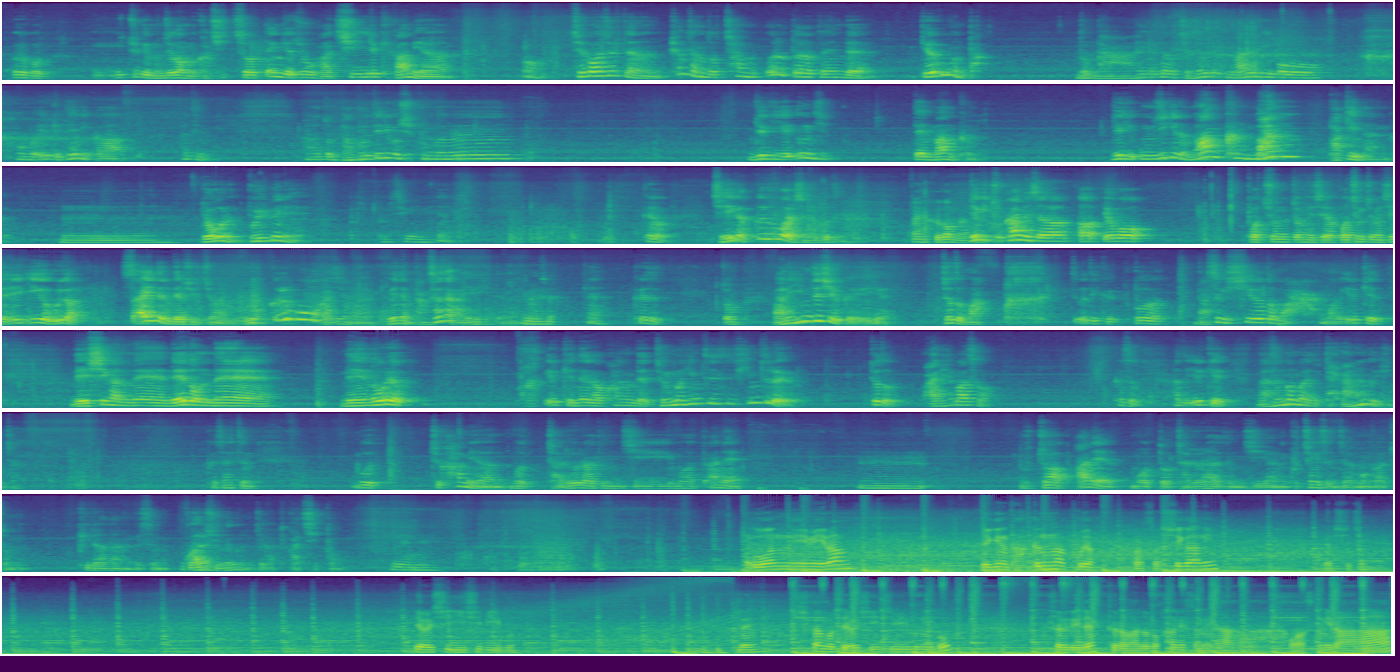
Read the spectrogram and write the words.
그리고 이- 이쪽에 문제가 오면 같이 서로 땡겨주고 같이 이렇게 가면 어 제가 왔을 때는 평장도 참 어렵다 했는데 결국은 딱 또다 해결되고 전선도 날리고 어, 뭐 이렇게 되니까 하여튼 하나 좀 당부드리고 싶은 거는 여기에 응집된 만큼 여기 움직이는 만큼만 바뀐다는 거. 음, 요거는 불변해. 음식이 그리고 저희가 끌고 갈 수는 없거든요. 네 그건 맞아요. 여기 쭉 가면서 어 요거 보충 좀 해주세요. 보충 좀 해주세요. 이, 이거 우리가 사이드는 될 수 있지만 우리 끌고 가지는 않아요. 왜냐면 당사자가 아니기 때문에. 맞아요. 네. 그래서 좀 많이 힘드실 거예요 이게. 저도 막, 막 어디 그뭐 나서기 싫어도 막 막 이렇게 내 시간 내, 내 돈 내, 내 노력 막 이렇게 내갖고 하는데 정말 힘들 힘들어요. 저도 많이 해봐서. 그래서 하여튼 이렇게 나선 것만 해도 대단한 거예요 진짜. 그래서 하여튼 뭐 즉 하면 뭐 자료라든지 뭐 안에 음, 뭐 조합 안에 뭐 또 자료라든지 아니면 구청에서 이제 뭔가 좀 필요하다는 게 있으면 구할 수 있는 건 제가 또 같이 또 네네 의원님이랑 얘기는 다 끝났고요. 벌써 시간이 몇 시지? 10시 22분. 네, 시간 벌써 10시 22분이고 저희도 이제 들어가도록 하겠습니다. 고맙습니다.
